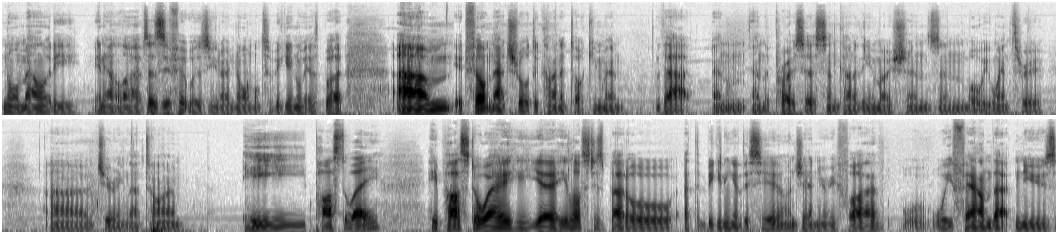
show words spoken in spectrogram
normality in our lives, as if it was, you know, normal to begin with. But um, it felt natural to kind of document that and, and the process and kind of the emotions and what we went through uh, during that time. He passed away. He passed away. He yeah, he lost his battle at the beginning of this year on January 5. We found that news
